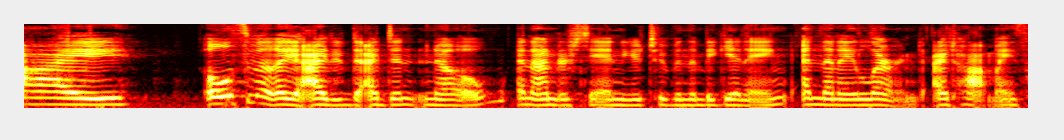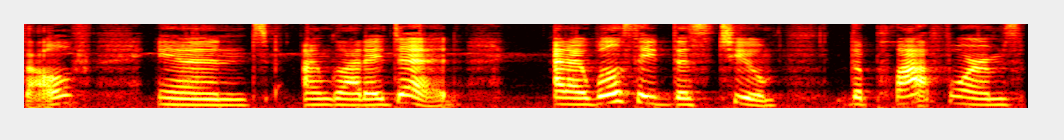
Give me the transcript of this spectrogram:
I ultimately I, did, I didn't know and understand YouTube in the beginning and then I learned. I taught myself and I'm glad I did. And I will say this too, the platforms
